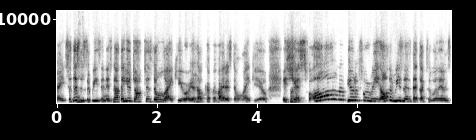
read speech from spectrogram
right? So this right. is the reason. It's not that your doctors don't like you or your healthcare providers don't like you. It's right. just for all the beautiful, re- all the reasons that Dr. Williams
